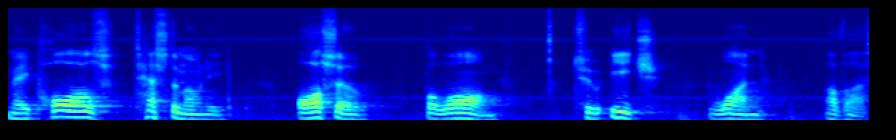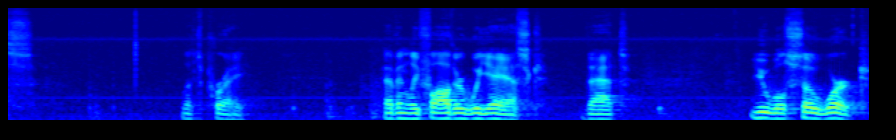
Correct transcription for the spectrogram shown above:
may Paul's testimony also belong to each one of us. Let's pray. Heavenly Father, we ask that you will so work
